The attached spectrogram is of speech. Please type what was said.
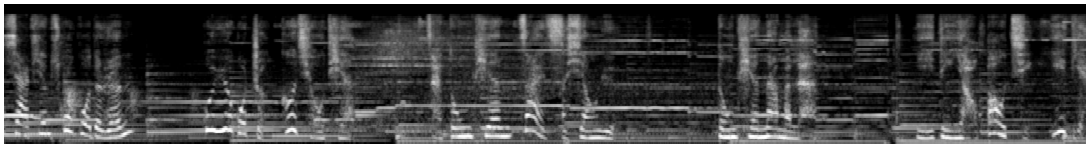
夏天错过的人，会越过整个秋天，在冬天再次相遇。冬天那么冷，一定要抱紧一点。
